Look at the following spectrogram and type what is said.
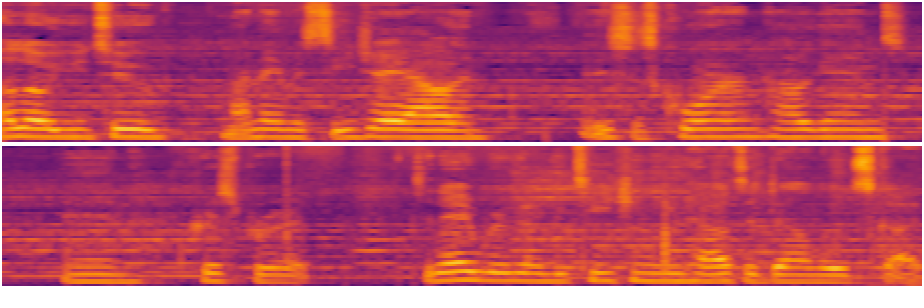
Hello YouTube, my name is CJ Allen, and this is Corn Huggins and Chris Perret. Today we're going to be teaching you how to download Skype.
